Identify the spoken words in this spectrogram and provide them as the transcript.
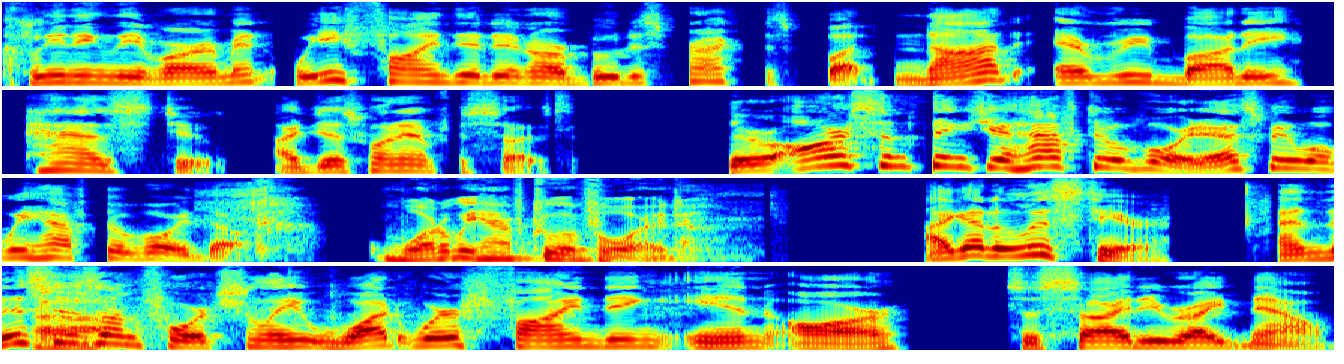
cleaning the environment. We find it in our Buddhist practice, but not everybody has to. I just want to emphasize it. There are some things you have to avoid. Ask me what we have to avoid, though. What do we have to avoid? I got a list here. And this uh. is unfortunately what we're finding in our society right now.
